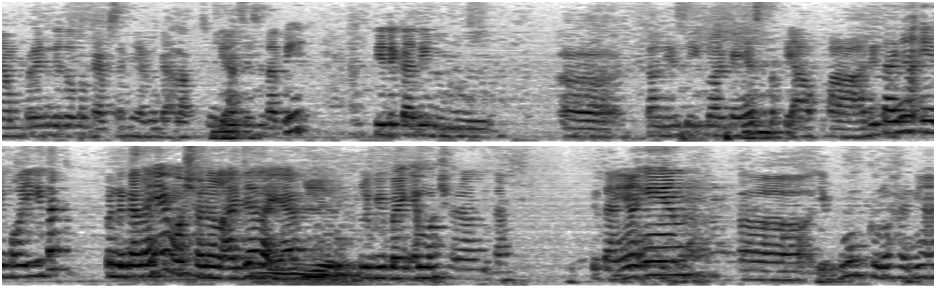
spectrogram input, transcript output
nyamperin gitu ke website yang nggak langsung di ACC tapi didekati dulu eh, kondisi keluarganya seperti apa. Ditanyain pokoknya kita pendekatannya emosional aja lah ya. Iya. lebih baik emosional kita. Ditanyain eh, ibu keluhannya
